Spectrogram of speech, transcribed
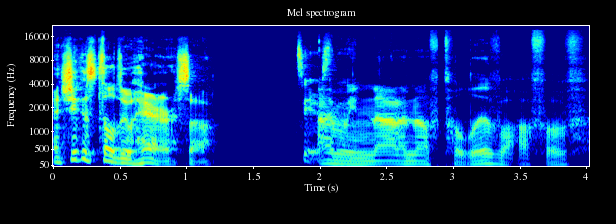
And she can still do hair, so. Seriously. I mean, not enough to live off of.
